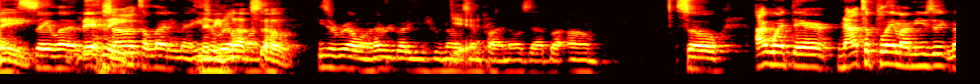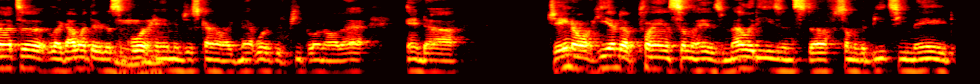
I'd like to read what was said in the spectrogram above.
Lenny. Say less. Lenny. Shout out to Lenny, man. He's Lenny a real one Luxo. He's a real one. Everybody who knows Yeah. him probably knows that. But um, so I went there not to play my music, not to like. I went there to support Mhm. him and just kind of like network with people and all that. And uh, Jano, he ended up playing some of his melodies and stuff, some of the beats he made,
